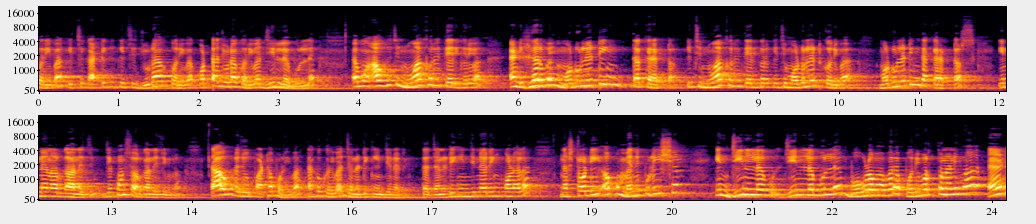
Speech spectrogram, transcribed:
କରିବା କିଛି କାଟିକି କିଛି ଯୋଡ଼ା କରିବା କଟା ଯୋଡ଼ା କରିବା ଜିନ୍ ଲେବୁଲରେ ଏବଂ ଆଉ କିଛି ନୂଆ କରି ତିଆରି କରିବା and here by modulating the character କିଛି ନୂଆ କରି ତିଆରି କରି କିଛି ମଡୁଲେଟ୍ କରିବା modulating the characters in an organism ଯେକୌଣସି ଅର୍ଗାନିଜିମ୍ର ତା ଉପରେ ଯେଉଁ ପାଠ ପଢ଼ିବା ତାକୁ କହିବା ଜେନେଟିକ୍ ଇଞ୍ଜିନିୟରିଂ ତା ଜେନେଟିକ୍ ଇଞ୍ଜିନିୟରିଂ କ'ଣ ହେଲା ନା study of manipulation in gene ଲେବୁଲ୍ ଜିନ୍ ଲେବୁଲରେ ବହୁଳ ଭାବରେ ପରିବର୍ତ୍ତନ ଆଣିବା and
